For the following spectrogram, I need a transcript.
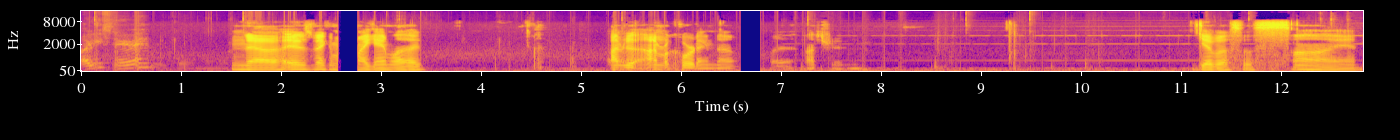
Are you streaming? No, it was making my game lag. I'm just, I'm recording now, but not sure. Give us a sign.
